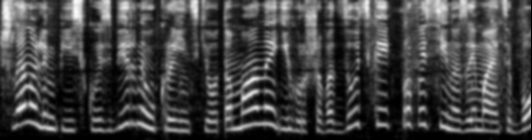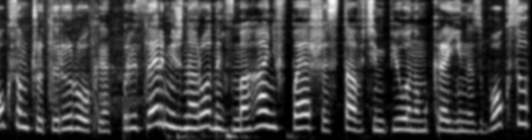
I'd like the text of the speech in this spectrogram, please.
Член олімпійської збірної українські отамани Ігор Шавадзуцький професійно займається боксом 4 роки. Призер міжнародних змагань вперше став чемпіоном країни з боксу,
